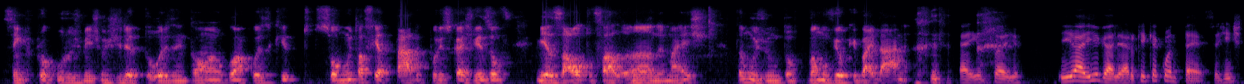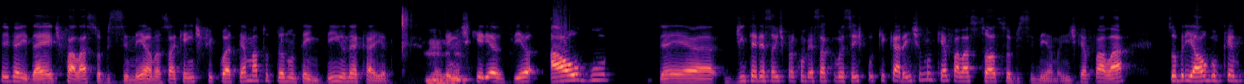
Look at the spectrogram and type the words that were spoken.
sempre procuro os mesmos diretores, então é alguma coisa que sou muito afetado, por isso que às vezes eu me exalto falando, mas tamo junto, vamos ver o que vai dar, né? É isso aí. E aí, galera, o que que acontece? A gente teve a ideia de falar sobre cinema, só que a gente ficou até matutando um tempinho, né, Caíto? Uhum. A gente queria ver algo é, de interessante para conversar com vocês, porque, cara, a gente não quer falar só sobre cinema, a gente quer falar sobre algo que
